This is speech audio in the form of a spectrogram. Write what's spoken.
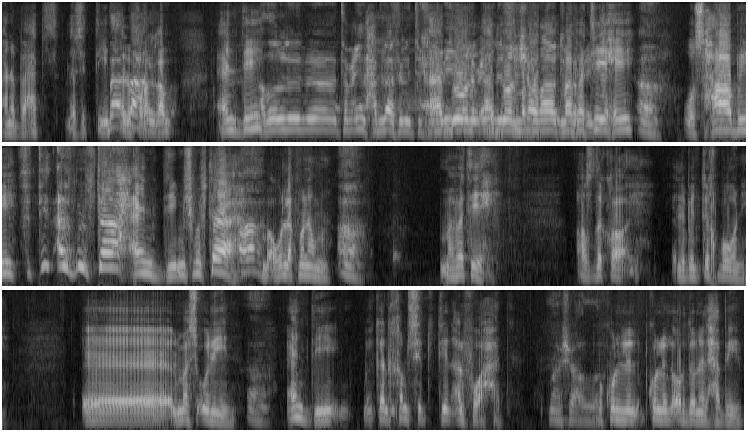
أنا بعت لستين ألف. رقم عندي هذول تبعين حملات الانتخابية الاستشارات، مفات- مفاتيحي آه. وأصحابي. 60000 مفتاح. عندي مش مفتاح آه. بقول لك منهم. آه. مفاتيحي أصدقائي اللي بينتخبوني آه، المسؤولين. آه. عندي كان 65 ألف واحد. ما شاء الله. بكل بكل الأردن الحبيب.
